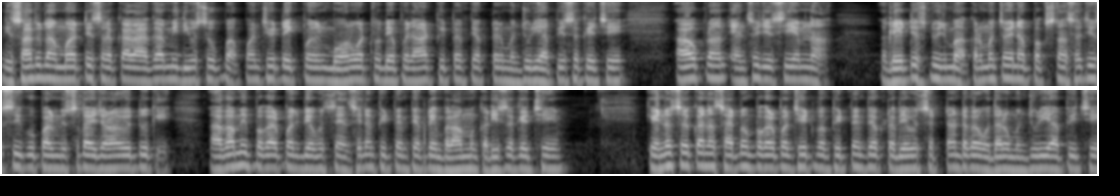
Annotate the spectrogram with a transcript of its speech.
નિષ્ણાતોના મતે સરકાર આગામી દિવસોમાં પંચોતેર એક પોઈન્ટ બોણું અથવા બે પોઈન્ટ આઠ ફીટ ફેક્ટર મંજૂરી આપી શકે છે. આ ઉપરાંત એનસીજેસીએમના લેટેસ્ટ ન્યૂઝમાં કર્મચારીના પક્ષના સચિવ શ્રી ગોપાલ મિશ્રાએ જણાવ્યું હતું કે આગામી પગાર પંચ બે વર્ષ એંસીના ફીટમેન્ટ ફેક્ટરની ભલામણ કરી શકે છે. કેન્દ્ર સરકારના સાતમા પગાર પંચ હેઠમાં ફીટમેન્ટ ફેક્ટર બે વર્ષ સત્તાવન ટકા વધારો મંજૂરી આપી છે.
